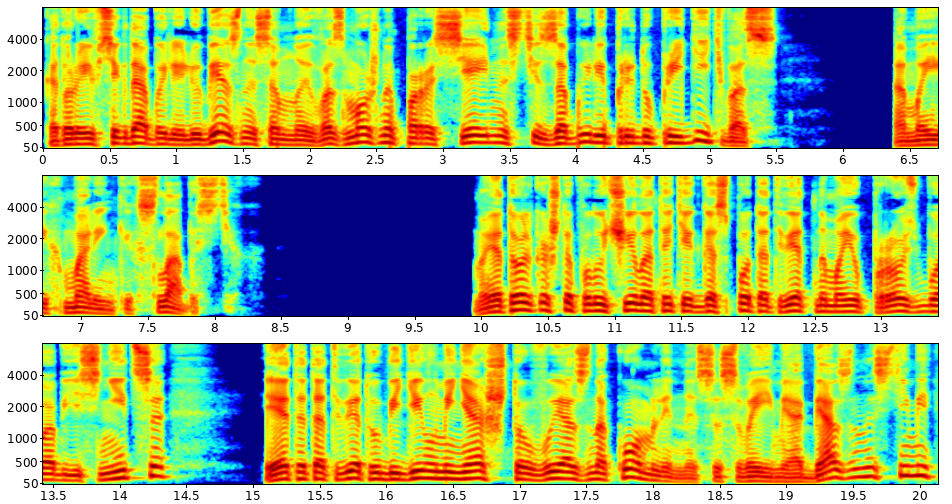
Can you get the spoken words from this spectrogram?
которые всегда были любезны со мной, возможно, по рассеянности забыли предупредить вас о моих маленьких слабостях. Но я только что получил от этих господ ответ на мою просьбу объясниться, и этот ответ убедил меня, что вы ознакомлены со своими обязанностями,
